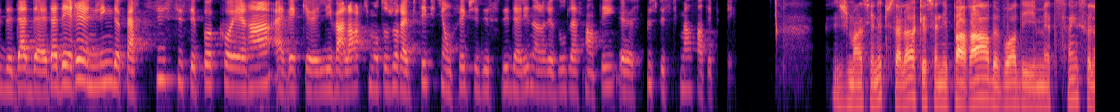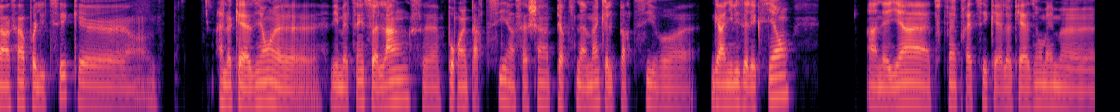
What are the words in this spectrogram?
d'adhérer à une ligne de parti si c'est pas cohérent avec euh, les valeurs qui m'ont toujours habité puis qui ont fait que j'ai décidé d'aller dans le réseau de la santé, euh, plus spécifiquement en santé publique. Je mentionnais tout à l'heure que ce n'est pas rare de voir des médecins se lancer en politique. Euh, à l'occasion, les médecins se lancent pour un parti en sachant pertinemment que le parti va gagner les élections, en ayant à toute fin pratique à l'occasion même un,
